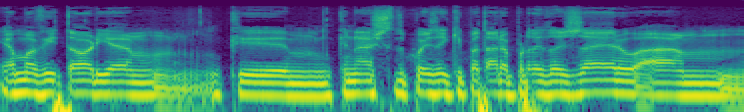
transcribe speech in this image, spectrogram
É uma vitória hum, que, que nasce depois da equipa estar a perder 2-0, hum,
